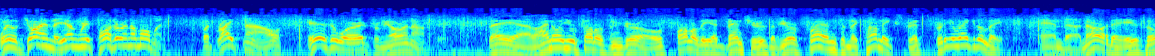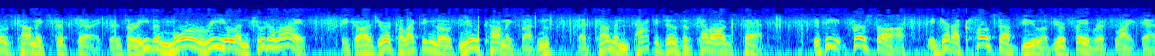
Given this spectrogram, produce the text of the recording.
We'll join the young reporter in a moment. But right now, here's a word from your announcer. Say, uh, I know you fellows and girls follow the adventures of your friends in the comic strips pretty regularly. And uh, nowadays, those comic strip characters are even more real and true to life because you're collecting those new comic buttons that come in packages of Kellogg's Pep. You see, first off, you get a close-up view of your favorites like uh,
